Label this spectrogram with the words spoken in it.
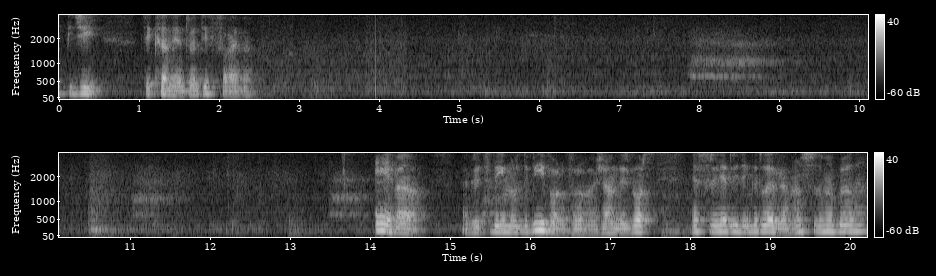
APG 625. Eva! A great day the people from Chand reports yesterday greeting to everyone, also to my brother,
